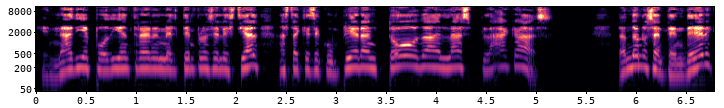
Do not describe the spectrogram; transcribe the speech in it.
que nadie podía entrar en el templo celestial hasta que se cumplieran todas las plagas, dándonos a entender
